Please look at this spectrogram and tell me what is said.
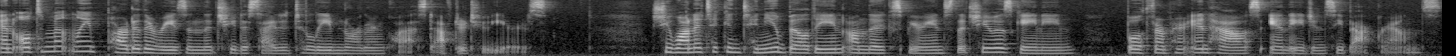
and ultimately part of the reason that she decided to leave Northern Quest after two years. She wanted to continue building on the experience that she was gaining, both from her in house and agency backgrounds.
